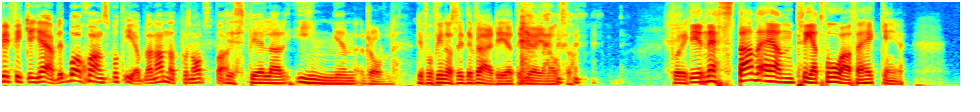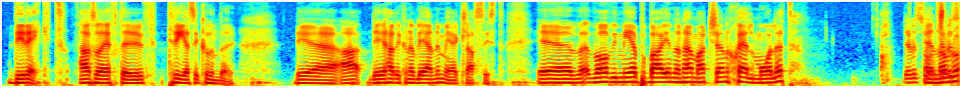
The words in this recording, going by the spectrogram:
vi fick en jävligt bra chans mot er, bland annat på en avspark. Det spelar ingen roll. Det får finnas lite värdighet i grejen också. På Det är riktigt. nästan en 3-2 för Häcken ju. Direkt. Alltså efter tre sekunder. Det, ja, det hade kunnat bli ännu mer klassiskt. Eh, vad har vi mer på Bayern den här matchen? Självmålet. Det är väl så. Det är väl så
